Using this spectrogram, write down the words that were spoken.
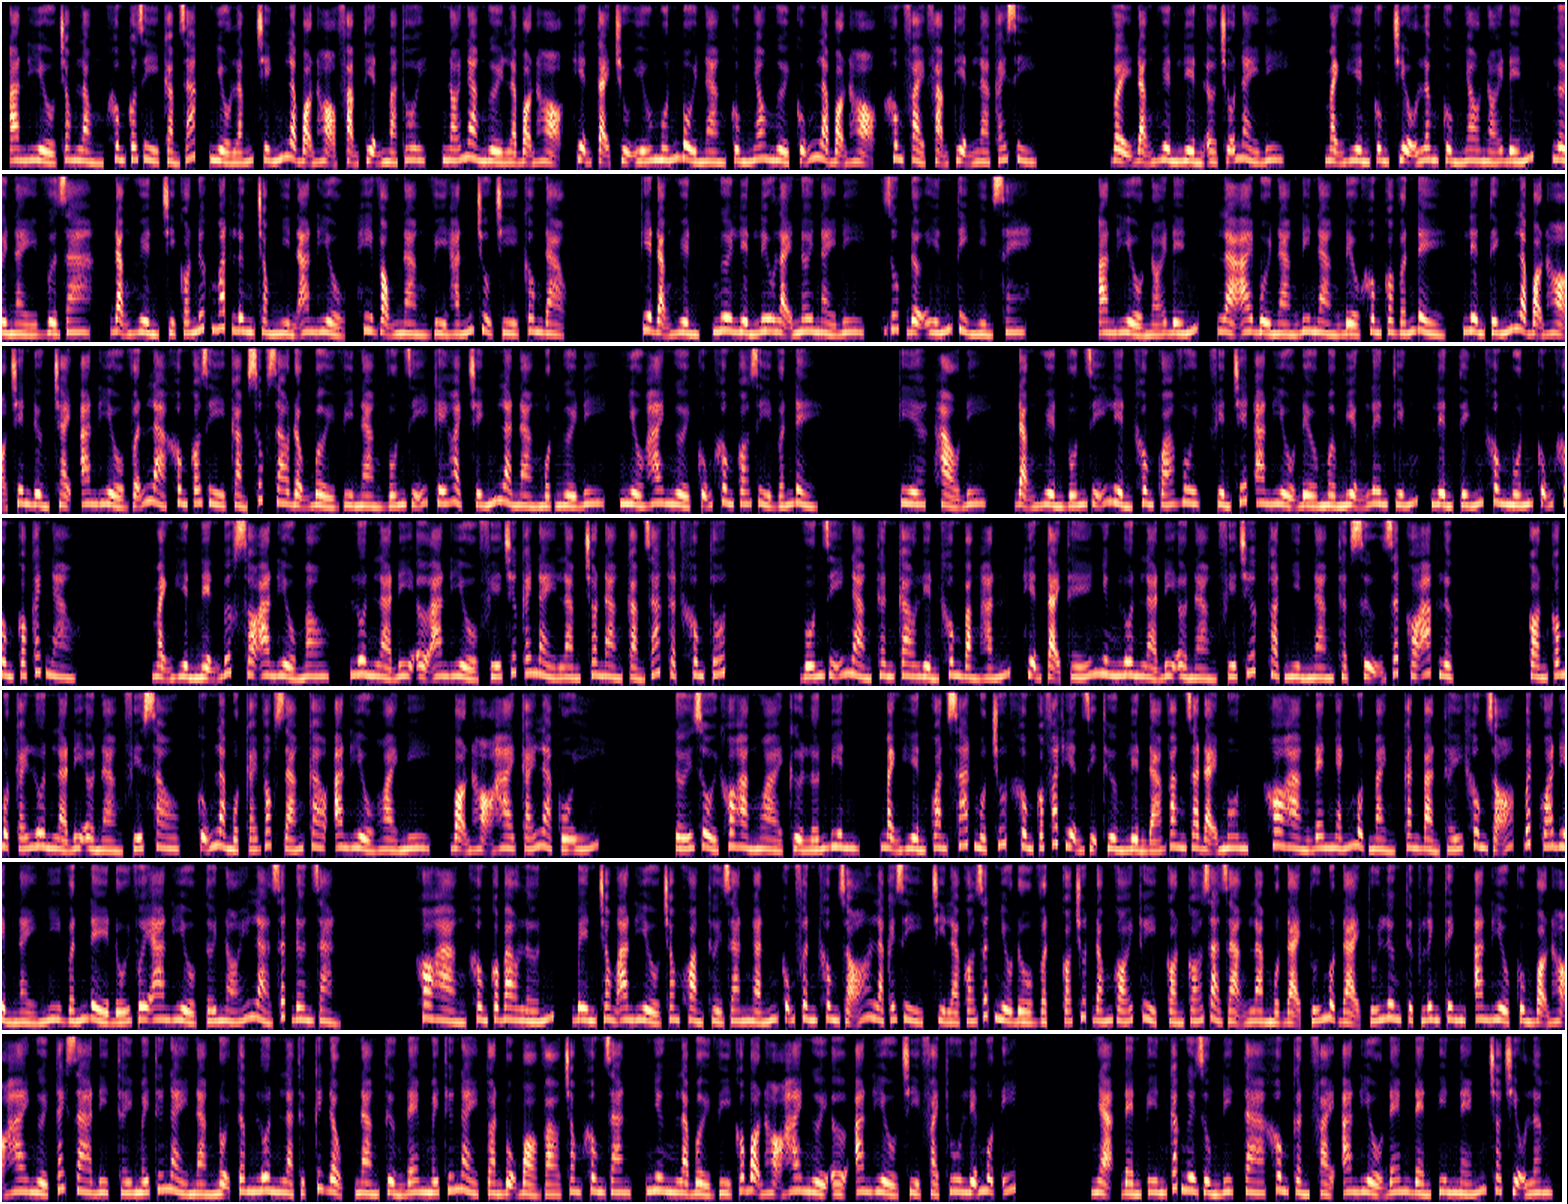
An hiểu trong lòng không có gì cảm giác, nhiều lắm chính là bọn họ phạm tiện mà thôi, nói nàng người là bọn họ, hiện tại chủ yếu muốn bồi nàng cùng nhau người cũng là bọn họ, không phải phạm tiện là cái gì. Vậy Đặng Huyền liền ở chỗ này đi. Mạnh Hiền cùng Triệu Lâm cùng nhau nói đến, lời này vừa ra, Đặng Huyền chỉ có nước mắt lưng trong nhìn An Hiểu, hy vọng nàng vì hắn chủ trì công đạo. Kia Đặng Huyền, ngươi liền lưu lại nơi này đi, giúp đỡ Yến tỷ nhìn xe. An Hiểu nói đến, là ai bồi nàng đi nàng đều không có vấn đề, liền tính là bọn họ trên đường chạy An Hiểu vẫn là không có gì cảm xúc dao động bởi vì nàng vốn dĩ kế hoạch chính là nàng một người đi, nhiều hai người cũng không có gì vấn đề. Kia, Hảo đi, Đặng Huyền vốn dĩ liền không quá vui, phiền chết An Hiểu đều mở miệng lên tiếng, liền tính không muốn cũng không có cách nào. Mạnh hiền nện bước so An Hiểu mau, luôn là đi ở An Hiểu phía trước cái này làm cho nàng cảm giác thật không tốt. Vốn dĩ nàng thân cao liền không bằng hắn, hiện tại thế nhưng luôn là đi ở nàng phía trước thoạt nhìn nàng thật sự rất có áp lực. Còn có một cái luôn là đi ở nàng phía sau, cũng là một cái vóc dáng cao An Hiểu hoài nghi, bọn họ hai cái là cố ý. Tới rồi kho hàng ngoài cửa lớn biên, Mạnh Hiền quan sát một chút không có phát hiện dị thường liền đá văng ra đại môn, kho hàng đen nhánh một mảnh, căn bản thấy không rõ, bất quá điểm này nhi vấn đề đối với An Hiểu tới nói là rất đơn giản. Kho hàng không có bao lớn, bên trong An Hiểu trong khoảng thời gian ngắn cũng phân không rõ là cái gì, chỉ là có rất nhiều đồ vật, có chút đóng gói thủy, còn có giả dạng làm một đại túi một đại túi lương thực linh tinh. An Hiểu cùng bọn họ hai người tách ra đi, thấy mấy thứ này nàng nội tâm luôn là thực kích động, nàng tưởng đem mấy thứ này toàn bộ bỏ vào trong không gian, nhưng là bởi vì có bọn họ hai người ở An Hiểu chỉ phải thu liễm một ít. Nhạ đèn pin các ngươi dùng đi ta không cần phải An Hiểu đem đèn pin ném cho Triệu Lâm.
